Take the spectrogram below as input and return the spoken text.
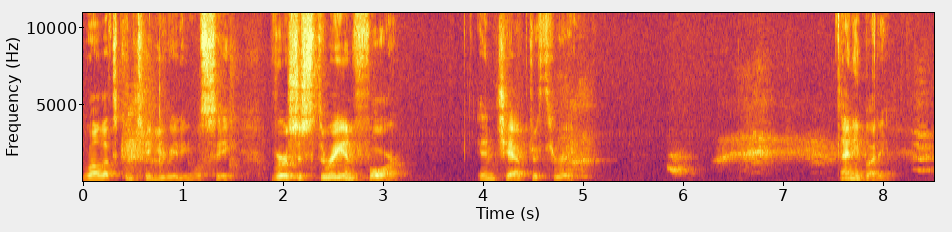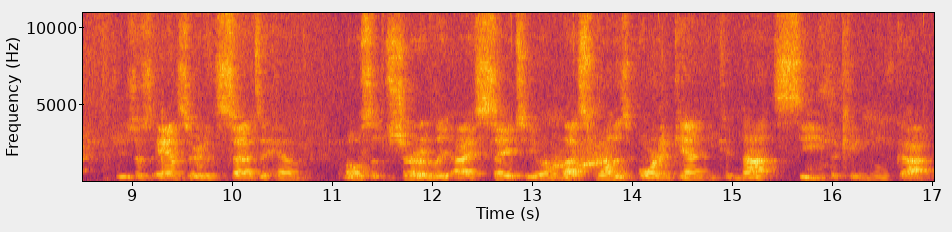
well, let's continue reading, we'll see. Verses 3 and 4 in chapter 3. Anybody? Jesus answered and said to him, Most assuredly I say to you, unless one is born again, he cannot see the kingdom of God.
